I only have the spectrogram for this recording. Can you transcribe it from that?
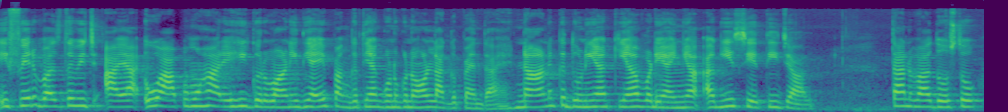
ਇਹ ਫਿਰ ਵਜਦ ਵਿੱਚ ਆਇਆ, ਉਹ ਆਪ ਮੁਹਾਰੇ ਹੀ ਗੁਰਬਾਣੀ ਦੀਆਂ ਇਹ ਪੰਗਤੀਆਂ ਗੁੰਗੁਣਾਉਣ ਲੱਗ ਪੈਂਦਾ ਹੈ। ਨਾਨਕ ਦੁਨੀਆ ਕੀਆਂ ਵਡਿਆਈਆਂ, ਅਗੀ ਸੇਤੀ ਜਾਲ। ਧੰਨਵਾਦ ਦੋਸਤੋ,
